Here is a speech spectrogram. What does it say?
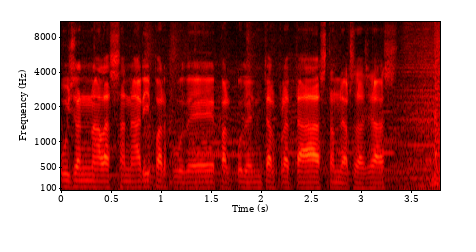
pugen a l'escenari per poder, per poder interpretar estàndards de jazz.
